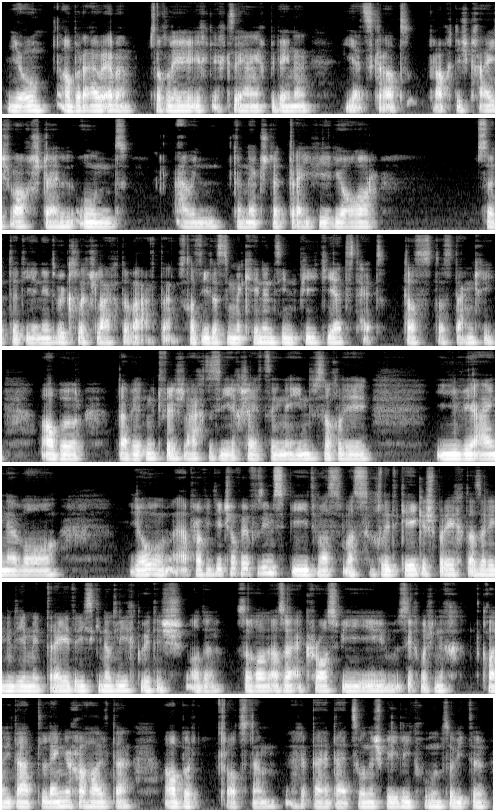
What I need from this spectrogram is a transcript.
ja, aber auch eben, so ein bisschen, ich, ich sehe eigentlich bei denen jetzt gerade praktisch keine Schwachstelle und auch in den nächsten drei, vier Jahren sollten die nicht wirklich schlechter werden. Es kann sein, dass McKinnon seinen Peak jetzt hat, das, das denke ich. Aber der wird nicht viel schlechter sein. Ich schätze ihn eher so ein bisschen ein wie einer, der ja, er profitiert schon viel von seinem Speed, was, was ein bisschen dagegen spricht, dass er irgendwie mit 33 noch gleich gut ist. Oder so, also ein Crosby sich wahrscheinlich die Qualität länger kann halten aber trotzdem, der, der hat so ein Spiel und so weiter.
